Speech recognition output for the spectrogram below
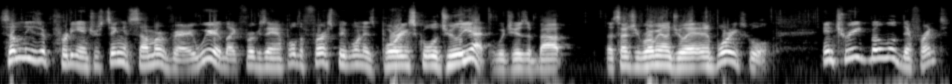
some of these are pretty interesting and some are very weird. Like for example, the first big one is Boarding School Juliet, which is about essentially Romeo and Juliet in a boarding school. Intrigued, but a little different.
